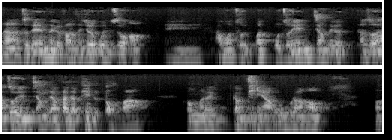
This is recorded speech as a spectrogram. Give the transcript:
那昨天那个法师就问说哈，哎啊我昨我我昨天讲这个，他说他昨天讲让大家听得懂吗？我们刚听无然后，啊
